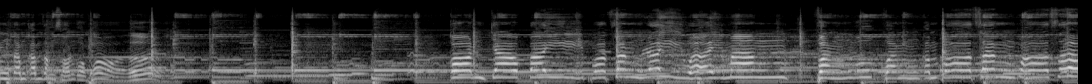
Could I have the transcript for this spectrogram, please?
ฟังตามคำสั่งสอนของพ่อ เออ ก่อนเจ้าไปพอสั่งไรไหวมัง ฟังลูกฟังคำพอสั่งพอสอ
